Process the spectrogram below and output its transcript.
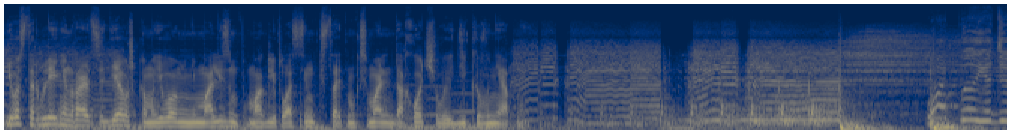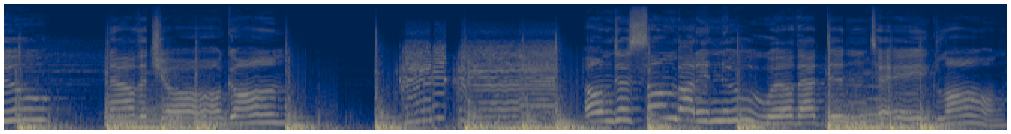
Его стремление нравится девушкам, и его минимализм помогли пластинке стать максимально доходчивой и дико внятной. That you're gone? Under somebody new, well, that didn't take long.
